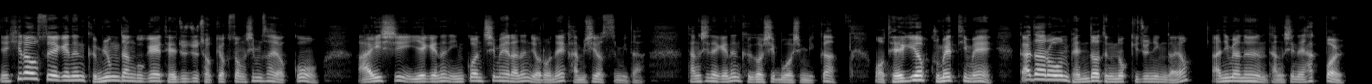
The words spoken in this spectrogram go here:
예, 힐하우스에게는 금융당국의 대주주 적격성 심사였고 IC 이에게는 인권 침해라는 여론의 감시였습니다. 당신에게는 그것이 무엇입니까? 어, 대기업 구매팀의 까다로운 벤더 등록 기준인가요? 아니면은 당신의 학벌,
